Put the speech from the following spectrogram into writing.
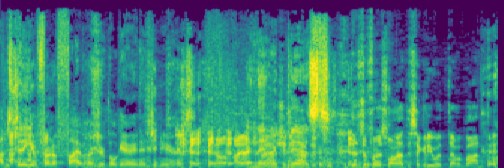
I'm sitting in front of 500 Bulgarian engineers. No, I, And they I look actually pissed. to- this is the first one I disagree with them about. Uh,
